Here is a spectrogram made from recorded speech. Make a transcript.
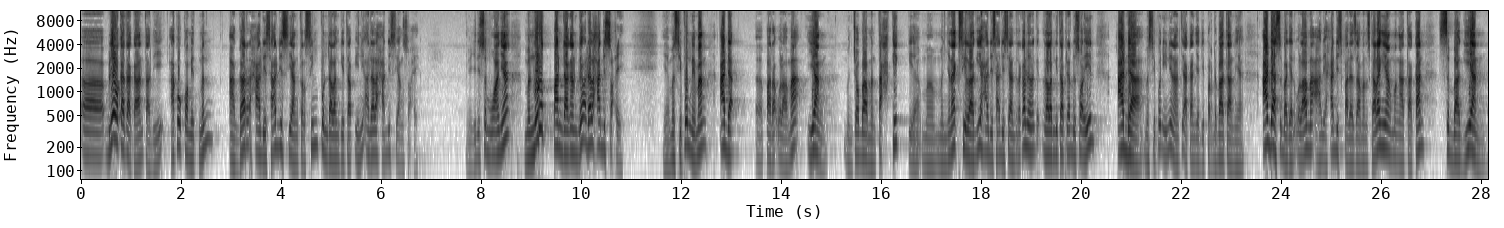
uh, beliau katakan tadi aku komitmen agar hadis-hadis yang tersimpun dalam kitab ini adalah hadis yang sahih Ya, jadi semuanya menurut pandangan beliau adalah hadis sahih. Ya, meskipun memang ada e, para ulama yang mencoba mentahkik ya menyeleksi lagi hadis-hadis yang terkandung dalam kitab Riyadhus Shalihin ada meskipun ini nanti akan jadi perdebatan ya. Ada sebagian ulama ahli hadis pada zaman sekarang yang mengatakan sebagian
